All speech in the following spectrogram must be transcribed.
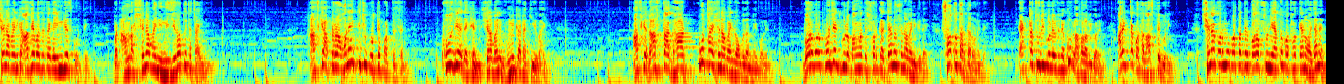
সেনাবাহিনীকে আজে বাজে জায়গায় ইনগেজ করতে। বাট আমরা সেনাবাহিনী নিজেরা তো এটা চাইনি। আজকে আপনারা অনেক কিছু করতে পারতেছেন। খোঁজ দেখেন সেনাবাহিনীর ভূমিকাটা কি ভাই। আজকে রাস্তাঘাট কোথায় সেনাবাহিনীর অবদান নেই বলেন। বড় বড় প্রজেক্টগুলো বাংলাদেশ সরকার কেন সেনাবাহিনীকে দেয়? সততার কারণে দেয়। একটা চুরি করলে ওটা খুব লাফালাফি করেন। আরেকটা কথা লাস্টে বলি। সেনা কর্মকর্তাদের করাপশন নিয়ে এত কথা কেন হয় জানেন?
